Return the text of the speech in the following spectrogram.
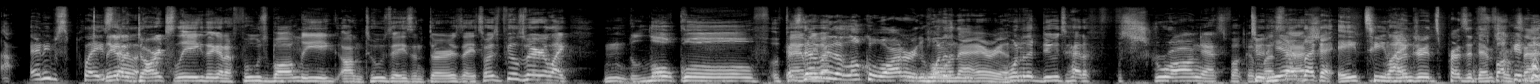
Uh, any place They got that, a darts league. They got a foosball league on Tuesdays and Thursdays. So it feels very like local f- family. It's definitely vibe. the local watering hole in that area. One of the dudes had a strong ass fucking Dude, mustache. he had like a 1800s presidential fucking mustache,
